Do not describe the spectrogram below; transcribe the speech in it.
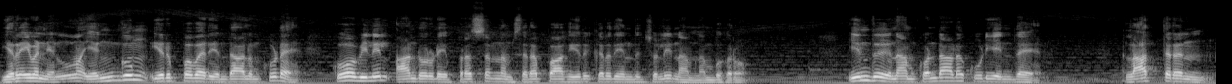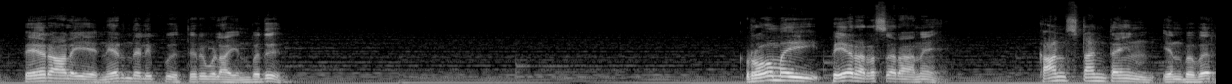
இறைவன் எல்லாம் எங்கும் இருப்பவர் என்றாலும் கூட கோவிலில் ஆண்டோருடைய பிரசன்னம் சிறப்பாக இருக்கிறது என்று சொல்லி நாம் நம்புகிறோம். இன்று நாம் கொண்டாடக்கூடிய இந்த லாத்திரன் பேராலய நேர்ந்தளிப்பு திருவிழா என்பது ரோமை பேரரசரான கான்ஸ்டன்டைன் என்பவர்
